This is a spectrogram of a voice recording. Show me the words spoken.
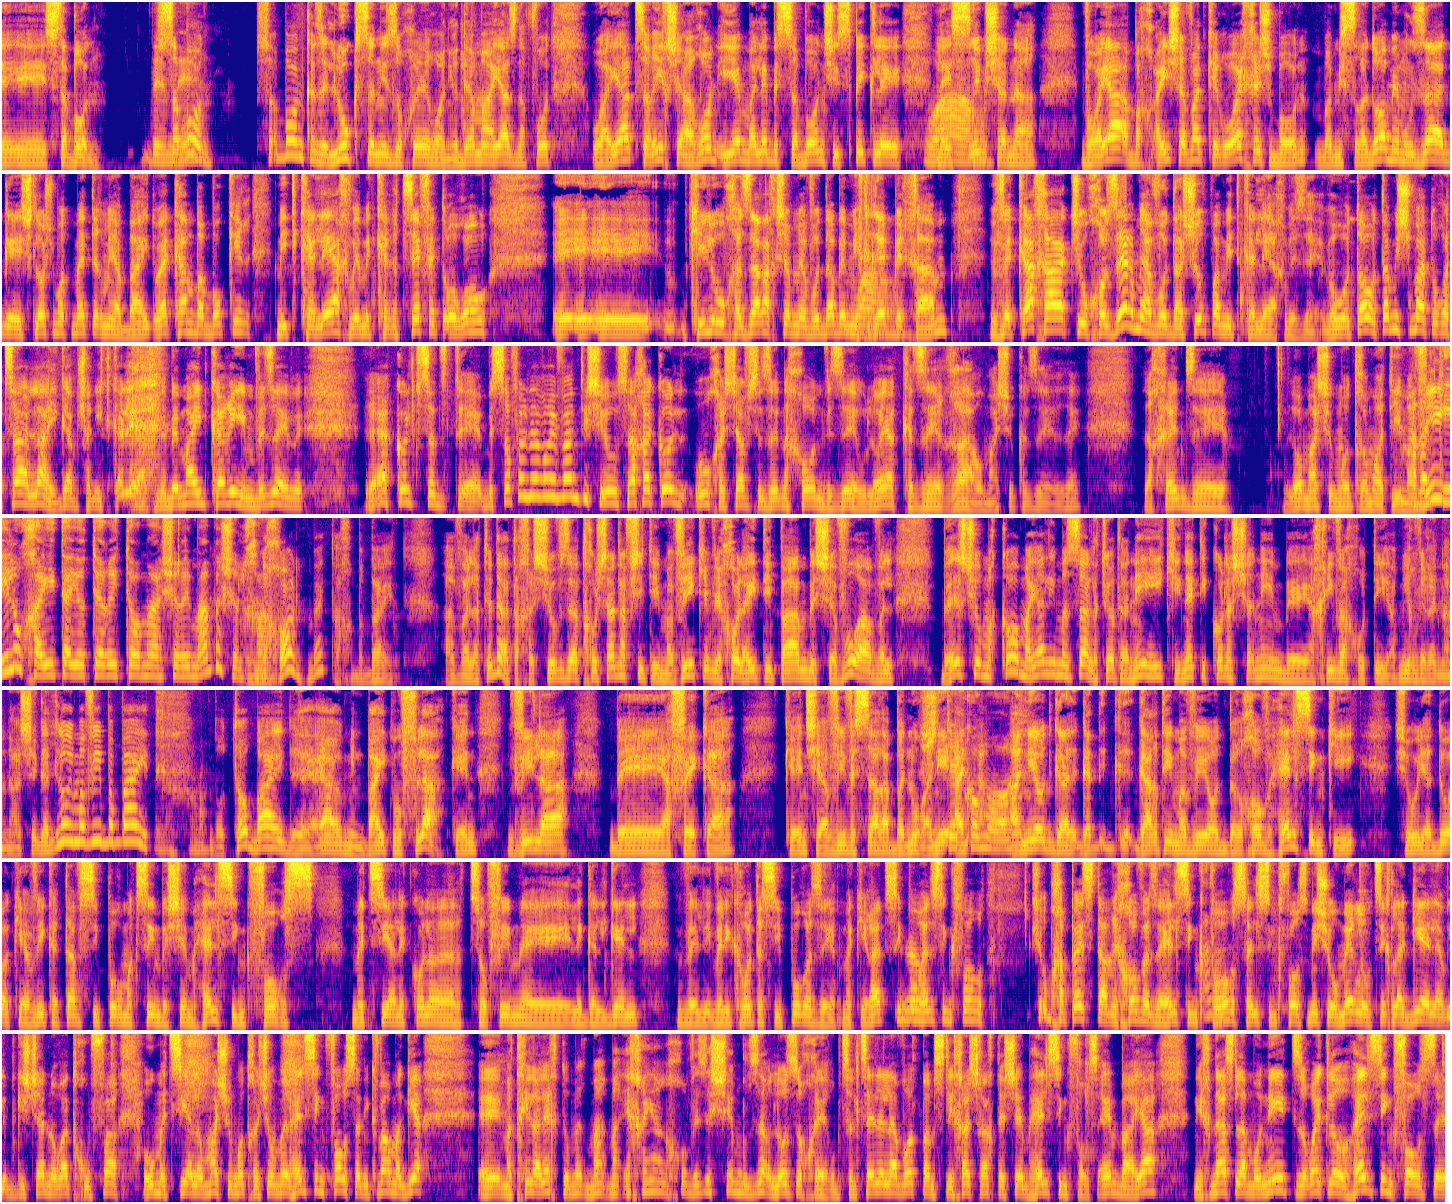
סבון. באמת? סבון. סבון כזה לוקס אני זוכר או אני יודע מה היה זנפות הוא היה צריך שהארון יהיה מלא בסבון שהספיק ל-20 שנה. והוא היה האיש עבד כרואה חשבון במשרדו הממוזג 300 אה, מטר מהבית. הוא היה קם בבוקר מתקלח ומקרצף את אורו אה, אה, אה, כאילו הוא חזר עכשיו מעבודה במכרה פחם וככה כשהוא חוזר מעבודה שוב פעם מתקלח וזה ואותו אותה משמעת הוא רצה עליי גם שאני אתקלח ובמים קרים וזה. זה היה הכל קצת בסוף הדבר הבנתי שהוא סך הכל הוא חשב שזה נכון וזה הוא לא היה כזה רע או משהו כזה זה, לכן זה לא משהו מאוד דרמטי. אבל אבי... כאילו חיית יותר איתו מאשר עם אבא שלך. נכון, בטח, בבית. אבל את יודעת, החשוב זה התחושה הנפשית. עם אבי כביכול הייתי פעם בשבוע, אבל באיזשהו מקום היה לי מזל. את יודעת, אני קינאתי כל השנים באחי ואחותי, אמיר ורננה, שגדלו עם אבי בבית. באותו בית, היה מין בית מופלא, כן? וילה באפקה. כן, שאבי ושרה בנו. שתי אני, קומות. אני, אני עוד ג, ג, ג, גרתי עם אבי עוד ברחוב הלסינקי, שהוא ידוע כי אבי כתב סיפור מקסים בשם הלסינק פורס, מציע לכל הצופים אה, לגגל ולקרוא את הסיפור הזה. את מכירה את סיפור לא. הלסינק פורס? שהוא מחפש את הרחוב הזה הלסינג אה. פורס הלסינג פורס מישהו אומר לו הוא צריך להגיע אליו לפגישה נורא דחופה הוא מציע לו משהו מאוד חשוב אומר הלסינג פורס אני כבר מגיע. אה, מתחיל ללכת אומר מה, מה איך היה הרחוב? איזה שם מוזר. לא זוכר הוא מצלצל אליו עוד פעם סליחה שכח את השם הלסינג פורס אין בעיה. נכנס למונית זורק לו הלסינג פורס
